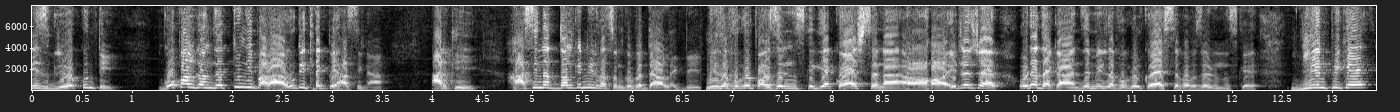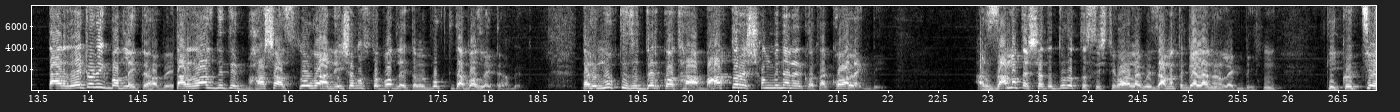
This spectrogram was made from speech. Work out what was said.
নিজ গৃহ কোনটি? গোপালগঞ্জের টুঙ্গিপাড়া উঠি থাকবে হাসিনা। আর কি? হাসিনার দলকে নির্বাচন করবে দেওয়া লাগবে। মির্জা ফখরুল প্রফেসর ইউনুসকে গিয়া কয়ে আসছে না? এটা স্যার ওটা দেখান যে মির্জা ফখরুল কয়ে আসছে প্রফেসর ইউনুসকে বিএনপি কে তার রেটরিক বদলাইতে হবে, তার রাজনীতির ভাষা স্লোগান এই সমস্ত বদলাইতে হবে, বক্তৃতা বদলাইতে হবে। তাহলে মুক্তিযুদ্ধের কথা, বাহাত্তরের সংবিধানের কথা কওয়া লাগবে। আর জামাতের সাথে দূরত্ব সৃষ্টি করা লাগবে, জামাতে গেলানো লাগবে। কি করছে?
